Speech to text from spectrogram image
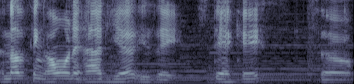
another thing I want to add here is a staircase. So,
